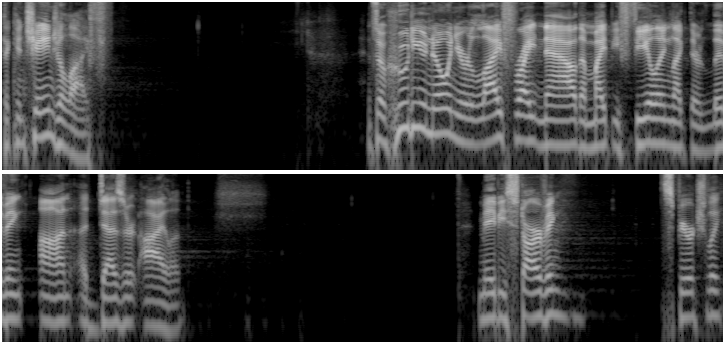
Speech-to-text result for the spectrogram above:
that can change a life. And so, who do you know in your life right now that might be feeling like they're living on a desert island? Maybe starving spiritually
